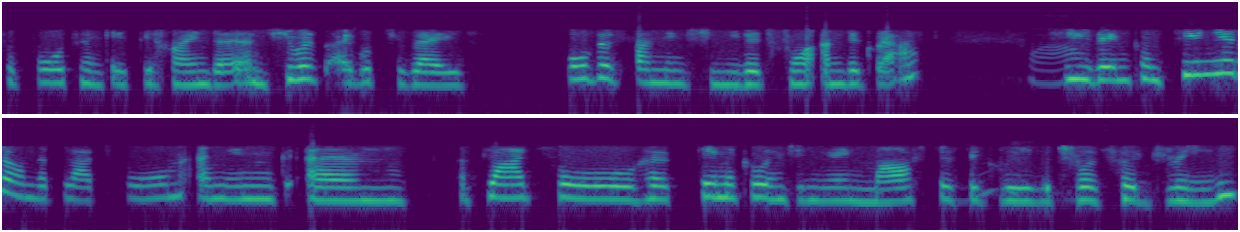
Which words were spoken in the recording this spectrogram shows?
support and get behind her. And she was able to raise all the funding she needed for undergrad. She then continued on the platform and then um, applied for her chemical engineering master's degree, which was her dream.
